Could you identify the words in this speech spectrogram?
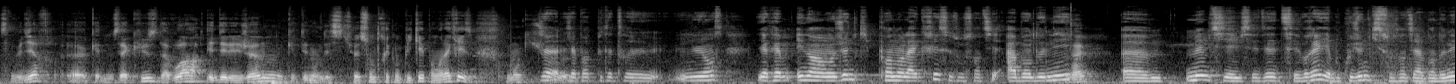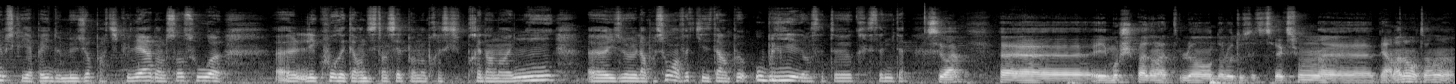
ça veut dire qu'elle nous accuse d'avoir aidé les jeunes qui étaient dans des situations très compliquées pendant la crise. J'apporte peut-être une nuance. Il y a quand même énormément de jeunes qui, pendant la crise, se sont sentis abandonnés. Euh, même s'il y a eu ces aides, c'est vrai, il y a beaucoup de jeunes qui se sont sentis abandonnés puisqu'il n'y a pas eu de mesures particulières dans le sens où euh, euh, les cours étaient en distanciel pendant presque près d'un an et demi. ils ont eu l'impression en fait qu'ils étaient un peu oubliés dans cette crise sanitaire. C'est vrai. et moi je suis pas dans l'autosatisfaction permanente. Hein.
